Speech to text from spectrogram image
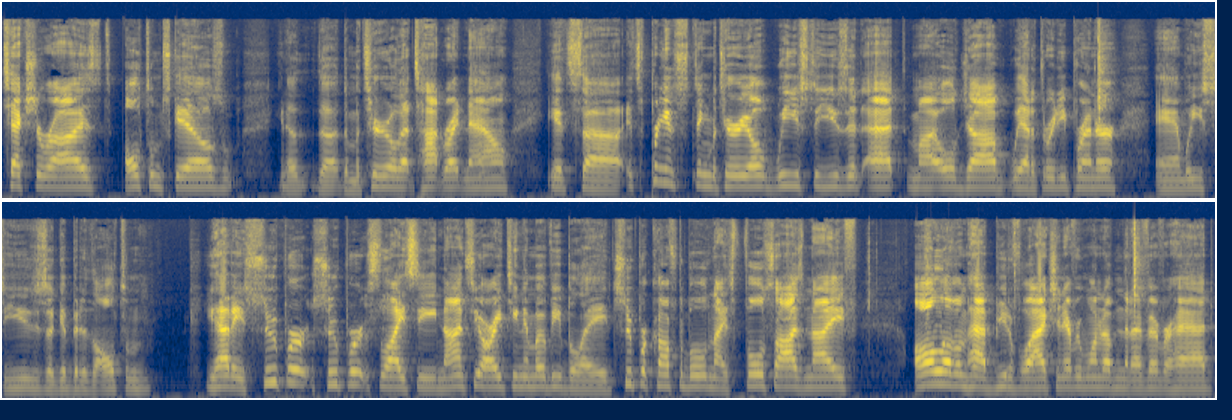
texturized Ultem scales. You know, the, the material that's hot right now. It's uh, it's pretty interesting material. We used to use it at my old job. We had a 3D printer, and we used to use a good bit of the Ultem. you have a super, super slicey 9CR18 MOV blade, super comfortable, nice full-size knife. All of them have beautiful action, every one of them that I've ever had.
